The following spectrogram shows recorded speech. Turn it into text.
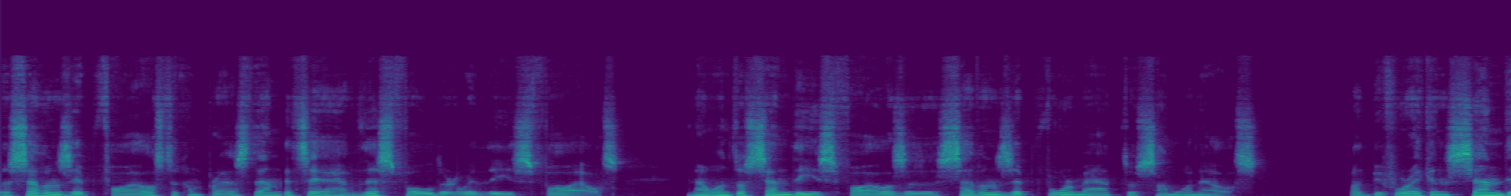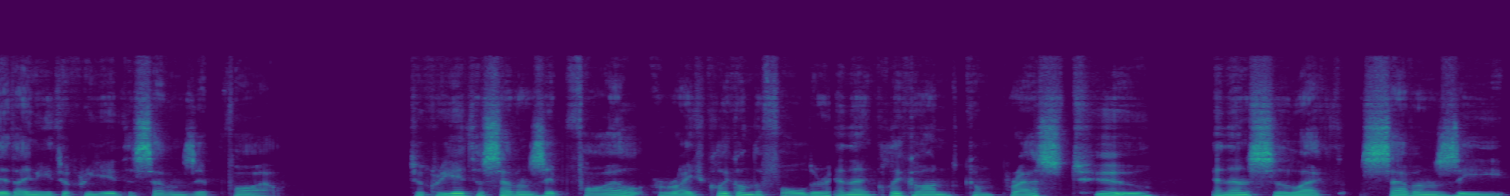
7-zip uh, files, to compress them, let's say I have this folder with these files, and I want to send these files as a 7-zip format to someone else. But before I can send it, I need to create the 7-zip file. To create the 7-zip file, right-click on the folder and then click on Compress to and then select 7z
